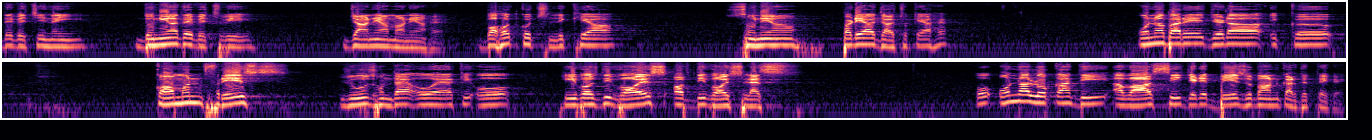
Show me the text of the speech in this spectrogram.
ਦੇ ਵਿੱਚ ਹੀ ਨਹੀਂ, ਦੁਨੀਆ ਦੇ ਵਿੱਚ ਵੀ ਜਾਣਿਆ ਮਾਣਿਆ ਹੈ। ਬਹੁਤ ਕੁਝ ਲਿਖਿਆ ਸੁਨਿਆ ਪੜਿਆ ਜਾ ਚੁੱਕਿਆ ਹੈ। ਉਹਨਾਂ ਬਾਰੇ ਜਿਹੜਾ ਇੱਕ ਕਾਮਨ ਫਰੇਜ਼ ਯੂਜ਼ ਹੁੰਦਾ ਹੈ, ਉਹ ਹੈ ਕਿ ਉਹ ਹੀ ਵਾਸ ਦੀ ਵੌਇਸ ਆਫ ਦੀ ਵੌਇਸਲੈਸ ਉਹ ਉਹਨਾਂ ਲੋਕਾਂ ਦੀ ਆਵਾਜ਼ ਸੀ ਜਿਹੜੇ ਬੇਜ਼ੁਬਾਨ ਕਰ ਦਿੱਤੇ ਗਏ।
